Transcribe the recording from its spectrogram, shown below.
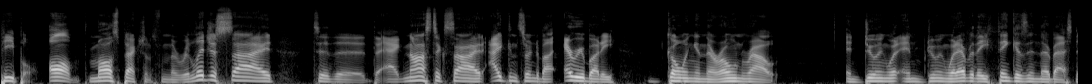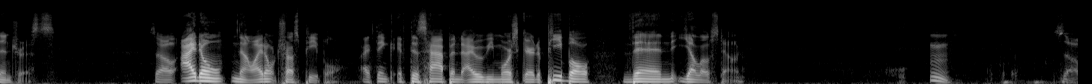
people, all from all spectrums, from the religious side to the the agnostic side. I'm concerned about everybody going in their own route and doing what and doing whatever they think is in their best interests. So I don't no, I don't trust people. I think if this happened, I would be more scared of people than Yellowstone. Hmm. So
